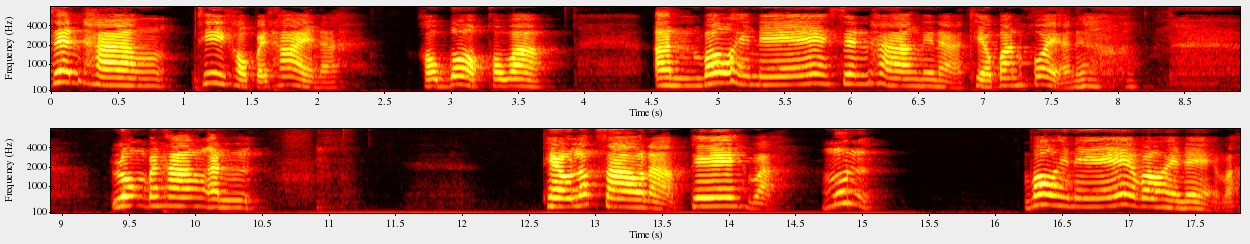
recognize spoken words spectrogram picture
เส้นทางที่เขาไปถ่ายนะเขาบอกเขาว่า อันเบ้าให้แน่เส้นทางเนี่ยนะแถวบ้านค่อยอันเนี้ย ลงไปทางอัน แถวลักซาวน่ะ เพว่ะ มุ่นเว้าให้แน่เว้าให้แน่ว่ะ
